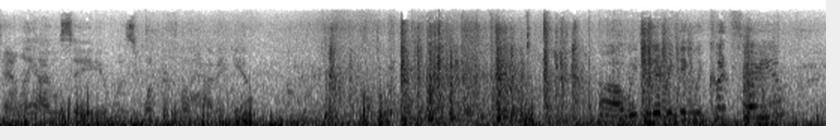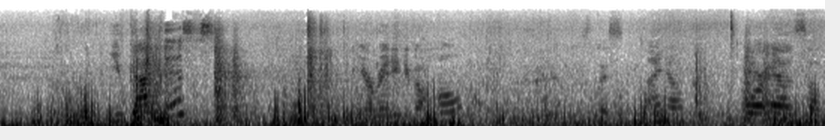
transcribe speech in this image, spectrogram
finally, I will say it was wonderful having you. Uh, we did everything we could for you. You got this. You're ready to go home. Just listen. I know. Or as um,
